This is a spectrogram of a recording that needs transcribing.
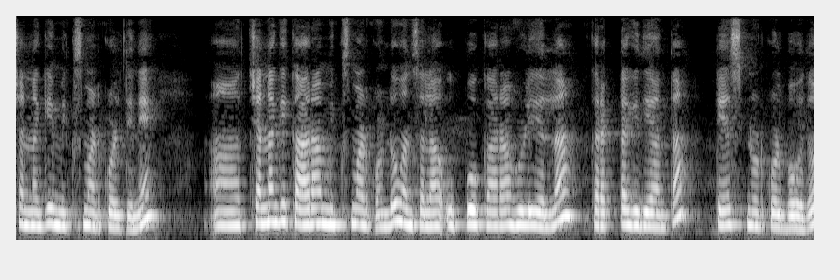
ಚೆನ್ನಾಗಿ ಮಿಕ್ಸ್ ಮಾಡ್ಕೊಳ್ತೀನಿ. ಚೆನ್ನಾಗಿ ಖಾರ ಮಿಕ್ಸ್ ಮಾಡಿಕೊಂಡು ಒಂದ್ಸಲ ಉಪ್ಪು, ಖಾರ, ಹುಳಿ ಎಲ್ಲ ಕರೆಕ್ಟಾಗಿದೆಯಾ ಅಂತ ಟೇಸ್ಟ್ ನೋಡ್ಕೊಳ್ಬಹುದು.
